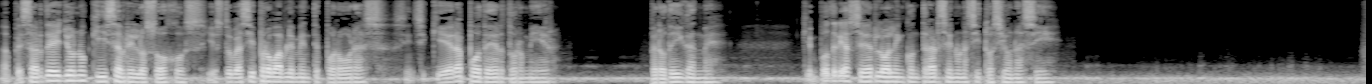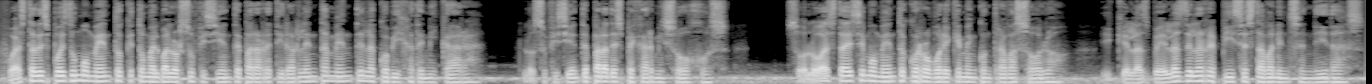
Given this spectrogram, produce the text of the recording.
A pesar de ello no quise abrir los ojos y estuve así probablemente por horas, sin siquiera poder dormir. Pero díganme, ¿quién podría hacerlo al encontrarse en una situación así? Fue hasta después de un momento que tomé el valor suficiente para retirar lentamente la cobija de mi cara, lo suficiente para despejar mis ojos. Solo hasta ese momento corroboré que me encontraba solo y que las velas de la repisa estaban encendidas,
